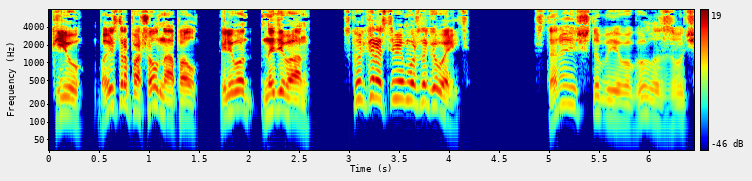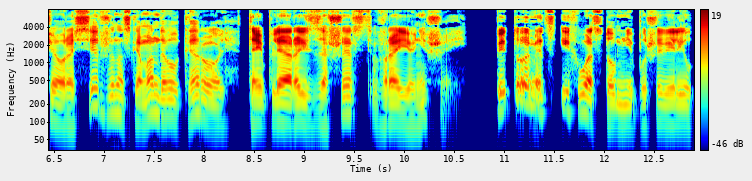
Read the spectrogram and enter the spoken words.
«Кью, быстро пошел на пол! Или вот на диван! Сколько раз тебе можно говорить?» Стараясь, чтобы его голос звучал рассерженно, скомандовал король, трепля рысь за шерсть в районе шеи. Питомец и хвостом не пошевелил,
